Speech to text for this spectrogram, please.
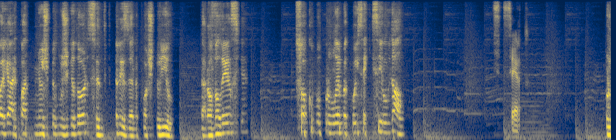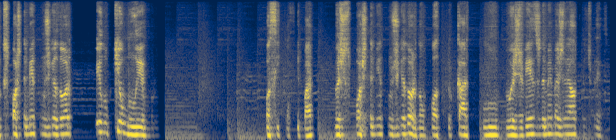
pagar 4 milhões pelo jogador, sendo que 3 era para o Estoril dar ao Valência. Só que o meu problema com isso é que isso é ilegal. Certo. Porque supostamente um jogador, pelo que eu me lembro, posso confirmar, mas supostamente um jogador não pode trocar de clube duas vezes na mesma janela de transferência.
